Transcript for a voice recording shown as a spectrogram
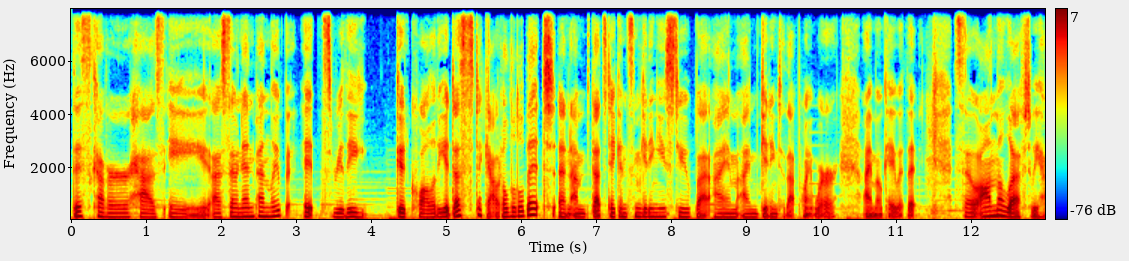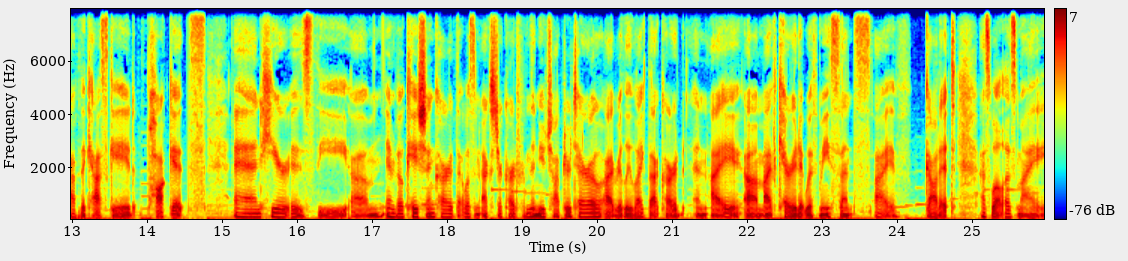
This cover has a, a sewn-in pen loop. It's really good quality. It does stick out a little bit, and um, that's taken some getting used to, but I'm I'm getting to that point where I'm okay with it. So on the left we have the Cascade pockets, and here is the um, invocation card. That was an extra card from the New Chapter Tarot. I really like that card, and I um, I've carried it with me since I've got it, as well as my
